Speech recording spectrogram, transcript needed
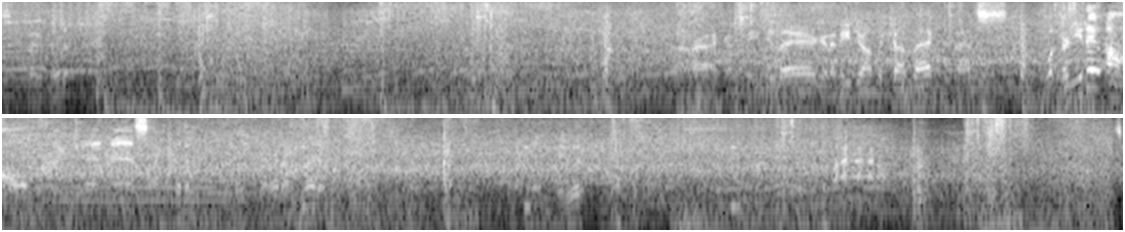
See if both hit it. Alright, gonna need you there. Gonna need you on the comeback. That's what are you doing? Oh my goodness! I could have looked that. I let him. Let him do it. Wow. It's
